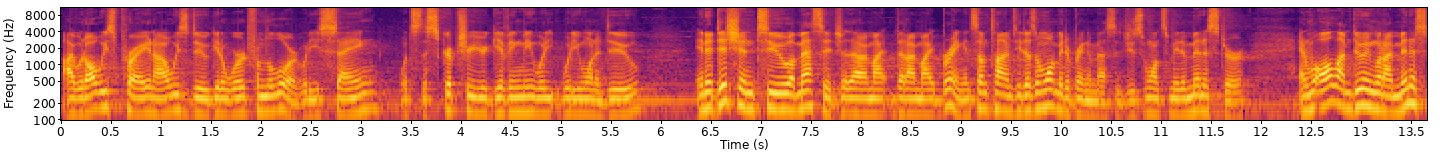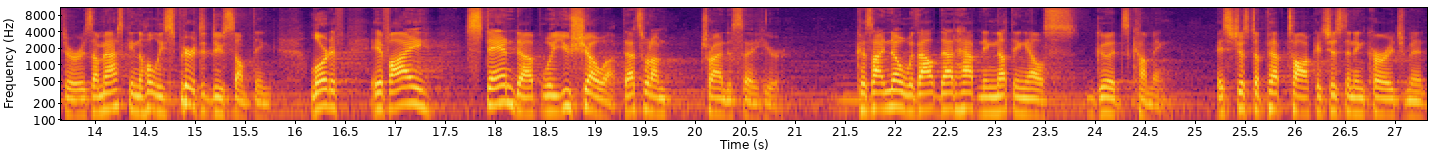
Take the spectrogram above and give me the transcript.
I would always pray, and I always do, get a word from the Lord. What are you saying? What's the scripture you're giving me? What do you, what do you want to do? In addition to a message that I, might, that I might bring. And sometimes He doesn't want me to bring a message, He just wants me to minister. And all I'm doing when I minister is I'm asking the Holy Spirit to do something. Lord, if, if I stand up, will you show up? That's what I'm trying to say here. Because I know without that happening, nothing else good's coming. It's just a pep talk, it's just an encouragement.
